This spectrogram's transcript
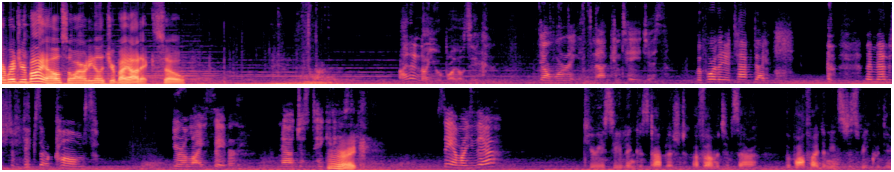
I read your bio, so I already know that you're biotic, so... I didn't know you were biotic. Don't worry, it's not contagious. before they attacked, I... I managed to fix our comms. You're a lifesaver. Now just take it easy. Alright. Sam, are you there? QEC link established. Affirmative, Sara. The Pathfinder needs to speak with you.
